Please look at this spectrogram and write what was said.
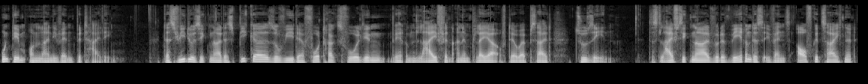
und dem Online-Event beteiligen. Das Videosignal der Speaker sowie der Vortragsfolien wären live in einem Player auf der Website zu sehen. Das Live-Signal würde während des Events aufgezeichnet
